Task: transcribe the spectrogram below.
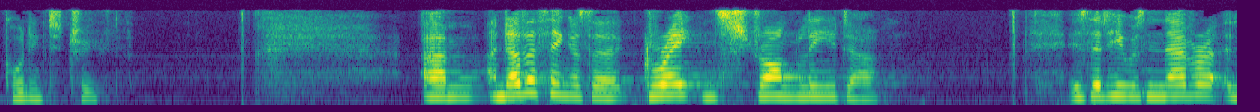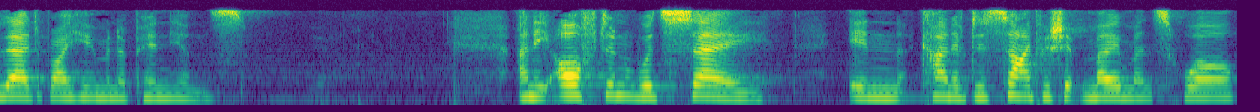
according to truth. Um, another thing as a great and strong leader is that he was never led by human opinions. And he often would say in kind of discipleship moments, well,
